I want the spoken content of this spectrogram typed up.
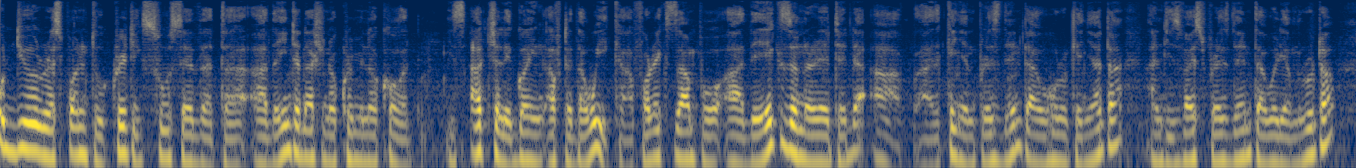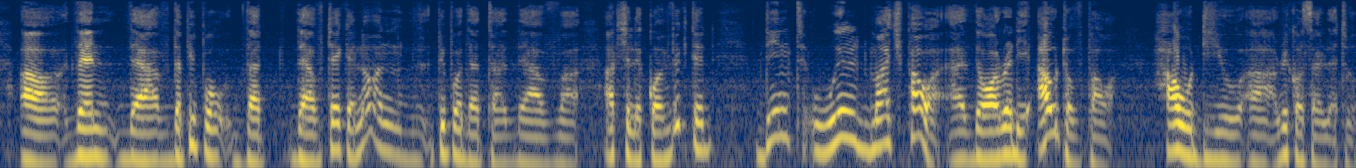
Would you respond to critics who say that uh, uh, the International Criminal Court is actually going after the weak? Uh, for example, uh, they exonerated uh, Kenyan President Uhuru Kenyatta and his Vice President William Ruto. then they have the people that they have taken on, people that they have actually convicted, didn't wield much power. They're already out of power. How would you reconcile the two?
